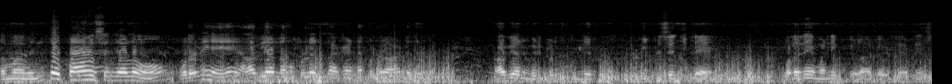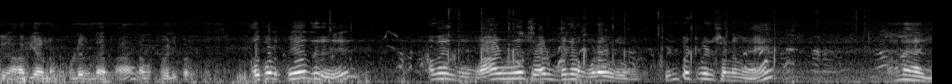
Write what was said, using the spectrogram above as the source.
நம்ம எந்த பாவம் செஞ்சாலும் உடனே ஆவியார் நமக்குள்ள இருந்தாக்க என்ன பண்ற ஆண்டது ஆவியார் வெளிப்படுத்தி கொண்டே இருக்கும் இப்படி செஞ்சுட்டேன் உடனே மன்னிப்பு ஆண்டவர்கிட்ட அப்படின்னு சொல்லி ஆவியார் நமக்குள்ள இருந்தாருன்னா நமக்கு வெளிப்படும். அதுபோல் பேதுரு அவன் வாழ்வு சாலும் பண்ண உறவு பின்பற்றுவேன்னு சொன்னவன். ஆனால்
